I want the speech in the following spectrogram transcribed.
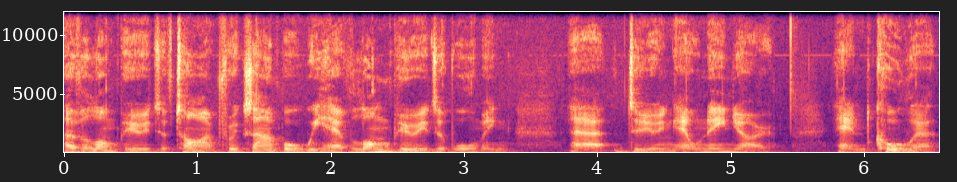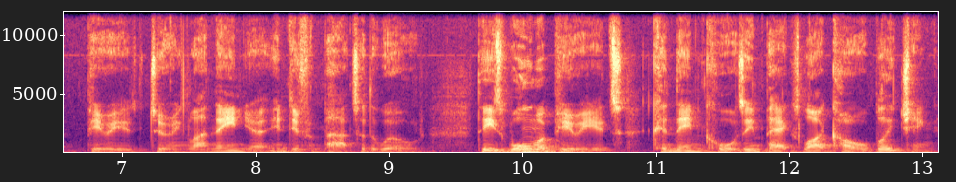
over long periods of time. For example, we have long periods of warming uh, during El Nino and cooler periods during La Nina in different parts of the world. These warmer periods can then cause impacts like coral bleaching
